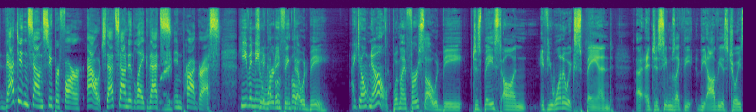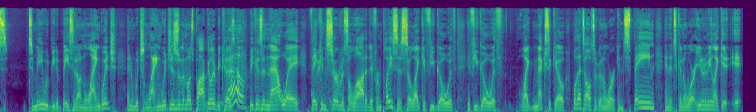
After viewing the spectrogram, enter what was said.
that didn't sound super far out. That sounded like that's in progress. He even named. So a where do you think people. that would be? I don't know. But my first thought would be just based on if you want to expand, uh, it just seems like the the obvious choice to me would be to base it on language and which languages are the most popular because Oh. because in that way they can service a lot of different places. So like if you go with if you go with like Mexico, well, that's also going to work in Spain, and it's going to work. You know what I mean? Like it, it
